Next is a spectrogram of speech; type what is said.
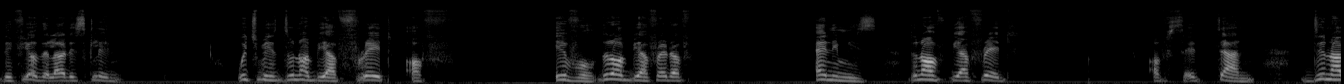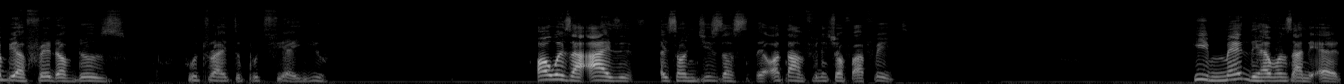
The fear of the Lord is clean, which means do not be afraid of evil. Do not be afraid of enemies. Do not be afraid of Satan. Do not be afraid of those who try to put fear in you. Always our eyes is, is on Jesus, the author and finisher of our faith. He made the heavens and the earth.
